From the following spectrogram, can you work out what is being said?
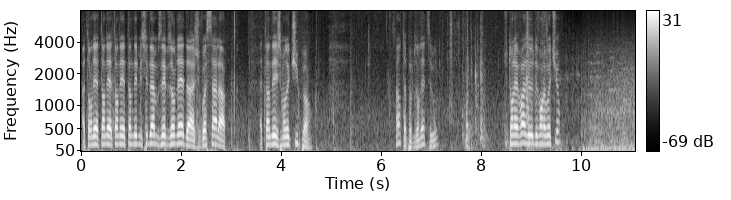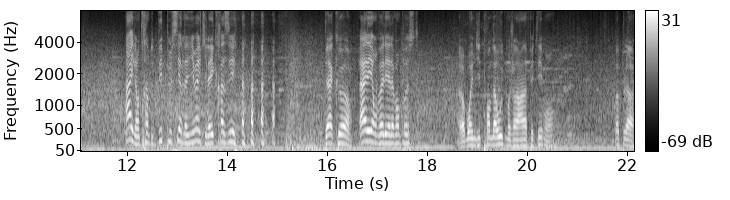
Attendez, attendez, attendez, attendez messieurs dames, vous avez besoin d'aide. Ah, Je vois ça là. Attendez, je m'en occupe. Ah non, t'as pas besoin d'aide, c'est bon. Tu t'enlèveras de- devant la voiture? Ah, il est en train de dépecer un animal qu'il a écrasé. D'accord. Allez, on va aller à l'avant-poste Alors bon, il me dit de prendre la route, moi j'en ai rien à péter, moi. Hop là.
